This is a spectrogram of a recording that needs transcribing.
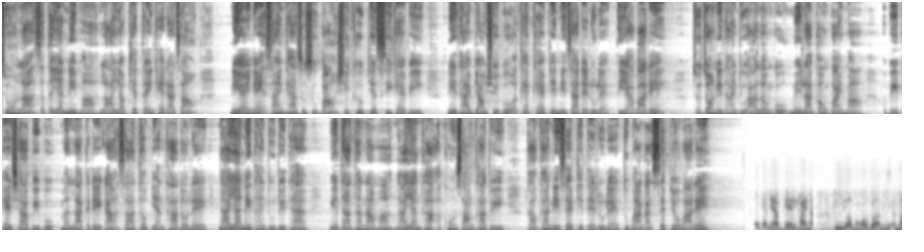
ဇွန်လ17ရက်နေ့မှာလာရောက်ဖြစ်သိမ်းခဲ့တာကြောင့်နေအိမ်နဲ့ဆိုင်ခန်းစုစုပေါင်း၈ခုပျက်စီးခဲ့ပြီးနေထိုင်ပြောင်းရွှေ့ဖို့အခက်အခဲဖြစ်နေကြတယ်လို့လည်းသိရပါဗျ။ ကျူးကျော်နေထိုင်သူအလုံးကို မေလကောင်ပိုင်းမှာအပိဖယ်ရှားပေးဖို့မလကတဲ့ကစာထုတ်ပြန်ထားတော့လဲငားရနေထိုင်သူတွေထံမြေသားဌာနမှာငားရန်ခအခွန်ဆောင်ခတွေကောက်ခံနေဆဲဖြစ်တယ်လို့လည်းသူမကဆက်ပြောပါတယ်။ဟုတ်ကဲ့ဖယ်ခိုင်းတာကျူးကျော်မဟုတ်တော့အမ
